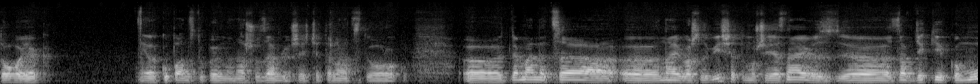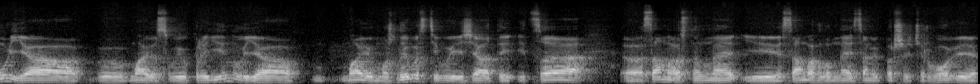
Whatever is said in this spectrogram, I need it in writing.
того, як окупант вступив на нашу землю ще з 2014 року. Для мене це найважливіше, тому що я знаю, завдяки кому я маю свою країну, я маю можливості виїжджати, і це саме основне і саме головне, і самі першочергові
